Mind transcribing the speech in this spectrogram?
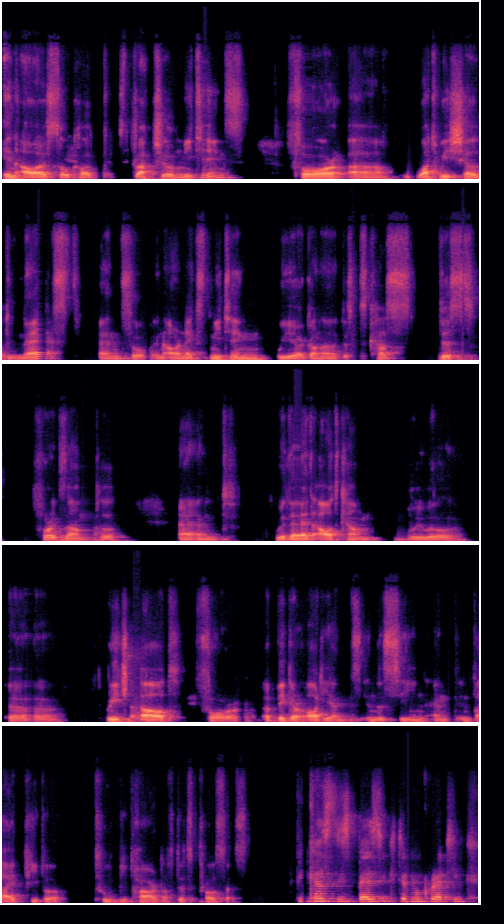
in our so-called structural meetings for uh, what we shall do next. And so in our next meeting, we are gonna discuss this, for example, and with that outcome, we will uh, reach out for a bigger audience in the scene and invite people to be part of this process. Because this basic democratic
